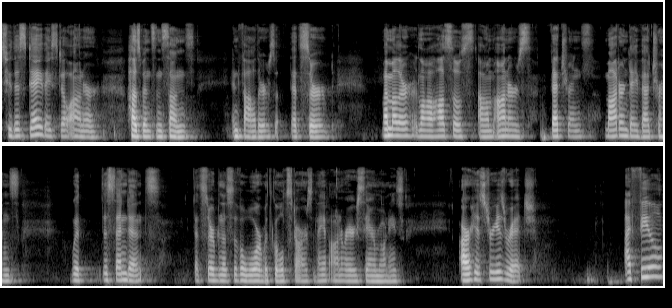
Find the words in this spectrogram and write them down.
To this day, they still honor husbands and sons and fathers that served. My mother-in-law also um, honors veterans, modern-day veterans with descendants that served in the Civil War with gold stars, and they have honorary ceremonies. Our history is rich. I feel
